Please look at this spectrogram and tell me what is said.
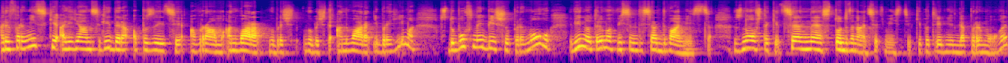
реформістський альянс лідера опозиції Авраам Анвара, вибачте, Анвара Ібрагіма здобув найбільшу перемогу. Він отримав 82 місця. Знову ж таки, це не 112 місць, які потрібні для перемоги,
